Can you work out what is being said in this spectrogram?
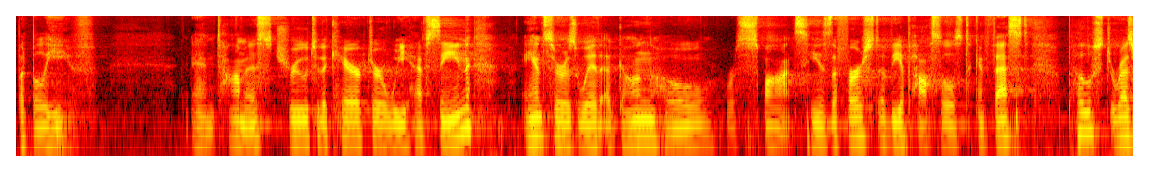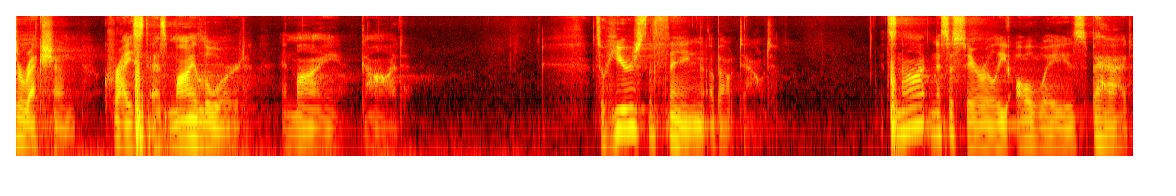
but believe. And Thomas, true to the character we have seen, answers with a gung ho response. He is the first of the apostles to confess post resurrection Christ as my Lord and my God. So here's the thing about doubt it's not necessarily always bad.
